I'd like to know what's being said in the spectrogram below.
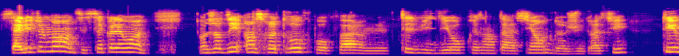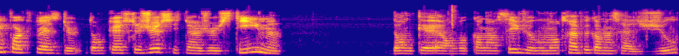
Salut tout le monde, c'est Sakolemon. Aujourd'hui, on se retrouve pour faire une petite vidéo présentation d'un jeu gratuit, Team Fortress 2. Donc, euh, ce jeu, c'est un jeu Steam. Donc, euh, on va commencer. Je vais vous montrer un peu comment ça se joue.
